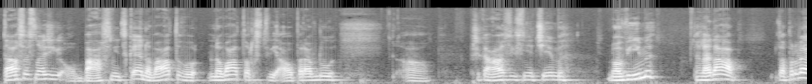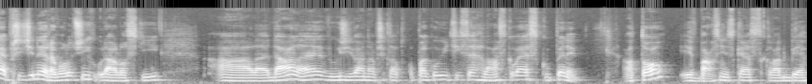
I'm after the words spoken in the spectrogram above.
Ta se snaží o básnické novátorství a opravdu o, přichází s něčím novým. Hledá za prvé příčiny revolučních událostí, ale dále využívá například opakující se hláskové skupiny. A to i v básnické skladbě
